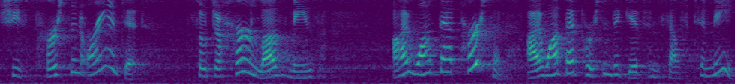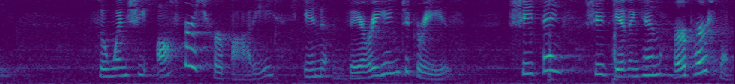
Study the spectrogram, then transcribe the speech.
She's person oriented. So to her, love means I want that person. I want that person to give himself to me. So when she offers her body in varying degrees, she thinks she's giving him her person.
